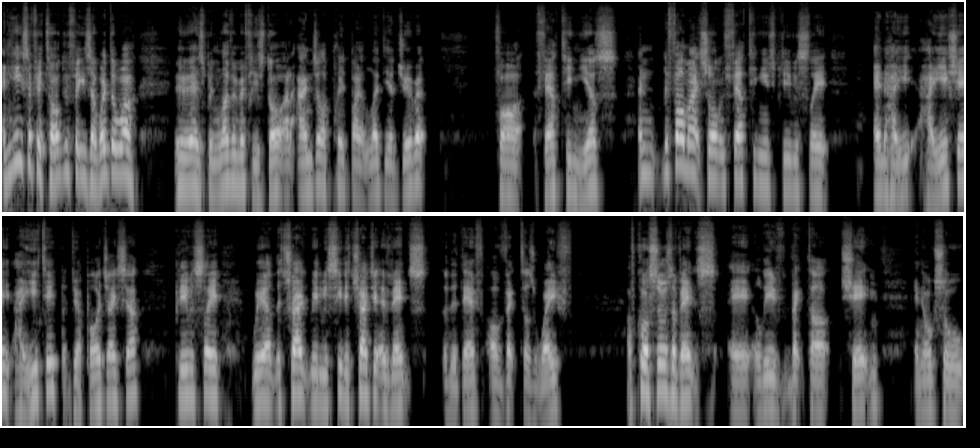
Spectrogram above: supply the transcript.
and he's a photographer. He's a widower who has been living with his daughter Angela, played by Lidya Jewett, for 13 years. And the actually opened 13 years previously in Haiti, Haiti, but do apologise, sir. Previously, where the tra- where we see the tragic events of the death of Victor's wife. Of course, those events uh, leave Victor shaken and also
